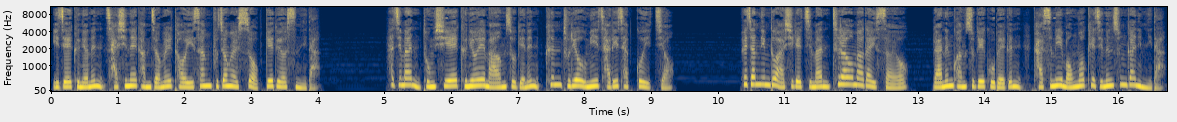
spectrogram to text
이제 그녀는 자신의 감정을 더 이상 부정할 수 없게 되었습니다. 하지만 동시에 그녀의 마음속에는 큰 두려움이 자리 잡고 있죠. 회장님도 아시겠지만 트라우마가 있어요. 라는 광숙의 고백은 가슴이 먹먹해지는 순간입니다.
